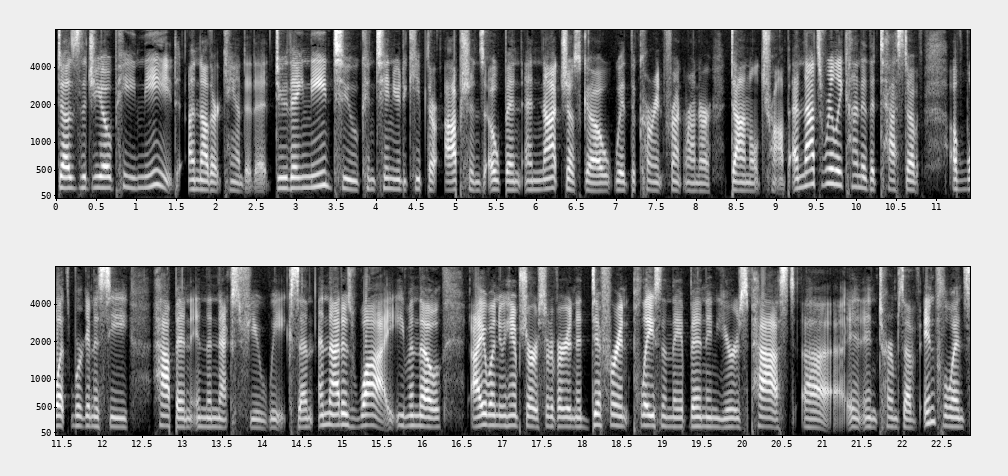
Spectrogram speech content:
does the GOP need another candidate? Do they need to continue to keep their options open and not just go with the current frontrunner, Donald Trump? And that's really kind of the test of, of what we're going to see happen in the next few weeks. And, and that is why, even though Iowa and New Hampshire are sort of are in a different place than they've been in years past uh, in, in terms of influence,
